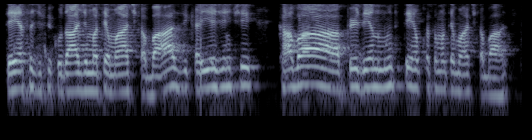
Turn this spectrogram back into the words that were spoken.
tem essa dificuldade em matemática básica e a gente acaba perdendo muito tempo com essa matemática básica.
